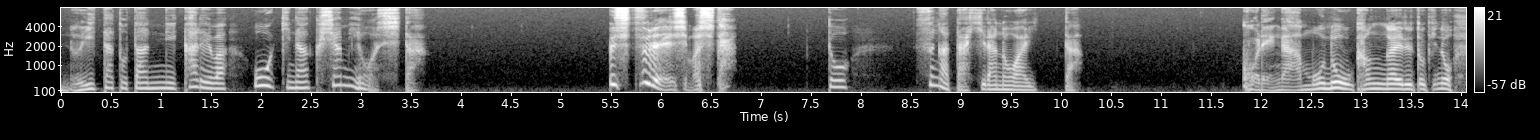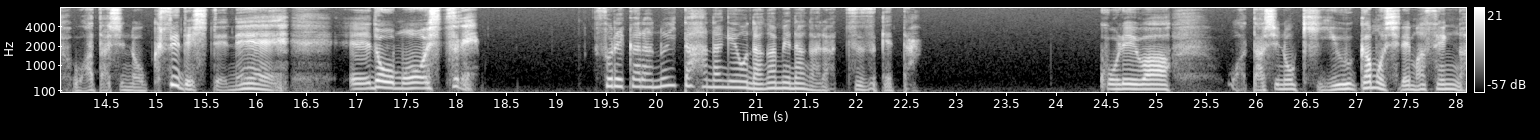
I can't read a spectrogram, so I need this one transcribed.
抜いた途端に彼は大きなくしゃみをした「失礼しました」と姿平野は言ったこれがものを考える時の私の癖でしてね。えどうも失礼。それから抜いた鼻毛を眺めながら続けた。これは私の杞憂かもしれませんが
